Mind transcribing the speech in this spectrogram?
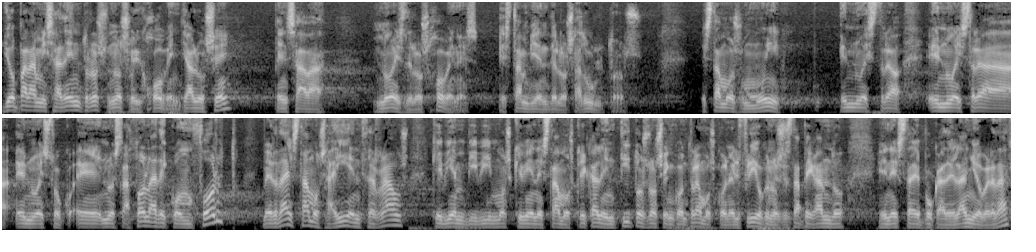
Yo para mis adentros no soy joven, ya lo sé, pensaba, no es de los jóvenes, es también de los adultos. Estamos muy en nuestra, en nuestra, en nuestro, en nuestra zona de confort, ¿verdad? Estamos ahí encerrados, qué bien vivimos, qué bien estamos, qué calentitos nos encontramos con el frío que nos está pegando en esta época del año, ¿verdad?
